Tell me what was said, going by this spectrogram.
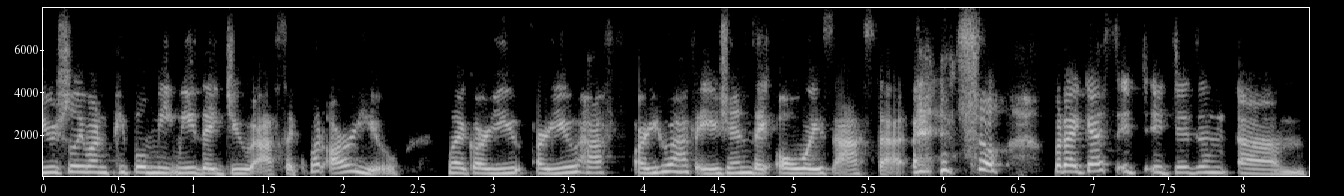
usually when people meet me, they do ask like, "What are you?" Like, are you are you half are you half Asian? They always ask that. so, but I guess it it didn't um,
